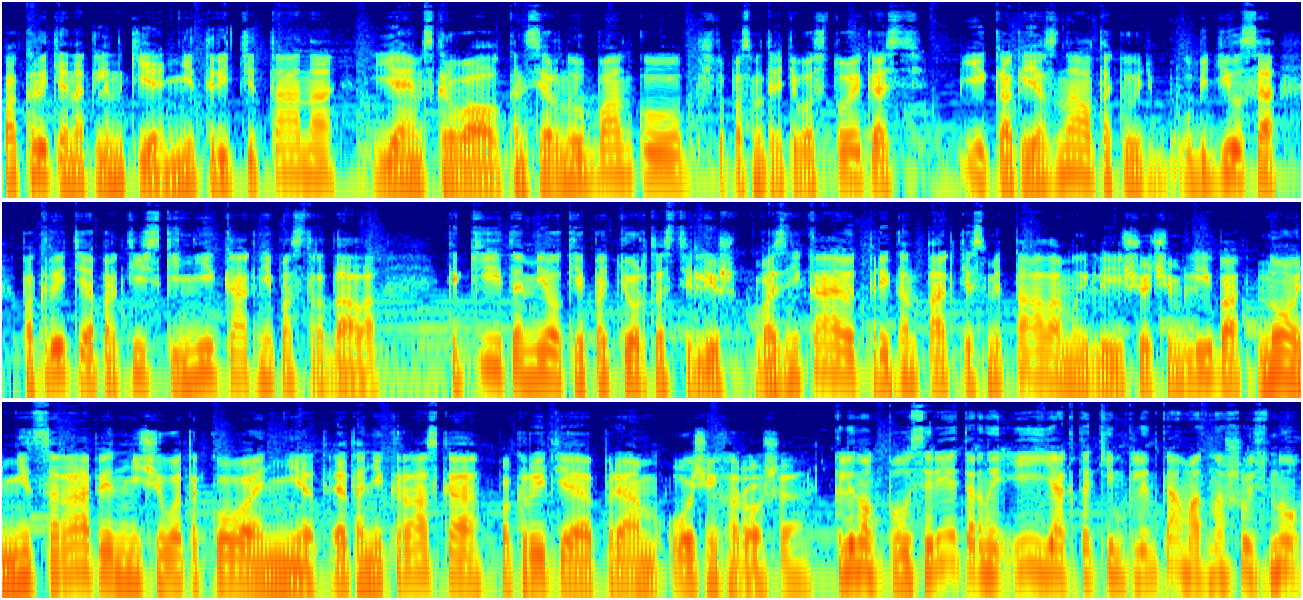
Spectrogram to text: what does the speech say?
Покрытие на клинке нитрит титана. Я им вскрывал консервную банку, чтобы посмотреть его стойкость. И как я знал, так и убедился, покрытие практически никак не пострадало. Какие-то мелкие потертости лишь возникают при контакте с металлом или еще чем-либо, но ни царапин, ничего такого нет. Это не краска, покрытие прям очень хорошее. Клинок полусерейторный, и я к таким клинкам отношусь, ну,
